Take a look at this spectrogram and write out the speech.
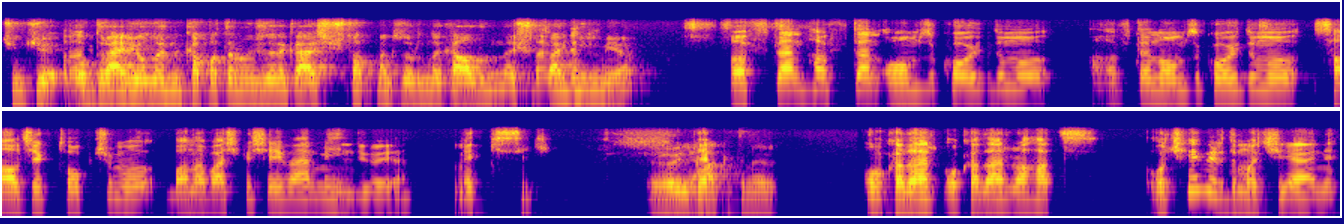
Çünkü Tabii. o drive yollarını kapatan oyunculara karşı şut atmak zorunda kaldığında şutlar Tabii. girmiyor. Hafiften hafiften omzu koydu mu hafiften omzu koydu mu salacak topçu mu bana başka şey vermeyin diyor ya McKissick. Öyle ya, hakikaten öyle. O kadar o kadar rahat o çevirdi maçı yani.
